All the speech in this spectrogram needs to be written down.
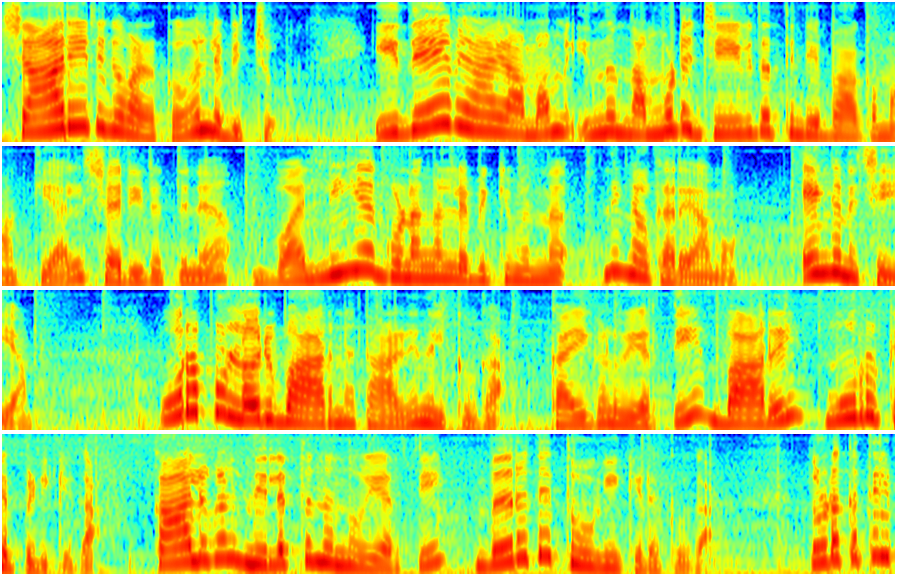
ശാരീരിക വഴക്കവും ലഭിച്ചു. ഇതേ വ്യായാമം ഇന്ന് നമ്മുടെ ജീവിതത്തിന്റെ ഭാഗമാക്കിയാൽ ശരീരത്തിന് വലിയ ഗുണങ്ങൾ ലഭിക്കുമെന്ന് നിങ്ങൾക്കറിയാമോ? എങ്ങനെ ചെയ്യാം? ഉറപ്പുള്ള ഒരു ബാറിന് താഴെ നിൽക്കുക. കൈകൾ ഉയർത്തി ബാറിൽ മുറുക്കെ പിടിക്കുക. കാലുകൾ നിലത്ത് നിന്ന് ഉയർത്തി വെറുതെ തൂങ്ങിക്കിടക്കുക. തുടക്കത്തിൽ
